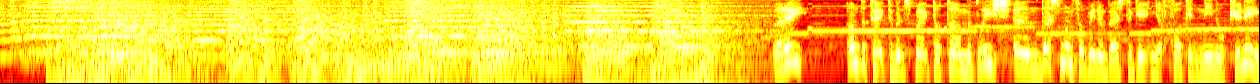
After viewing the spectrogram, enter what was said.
Alright, I'm Detective Inspector Tam McGleish, and this month I've been investigating your fucking Ni no Kuni.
